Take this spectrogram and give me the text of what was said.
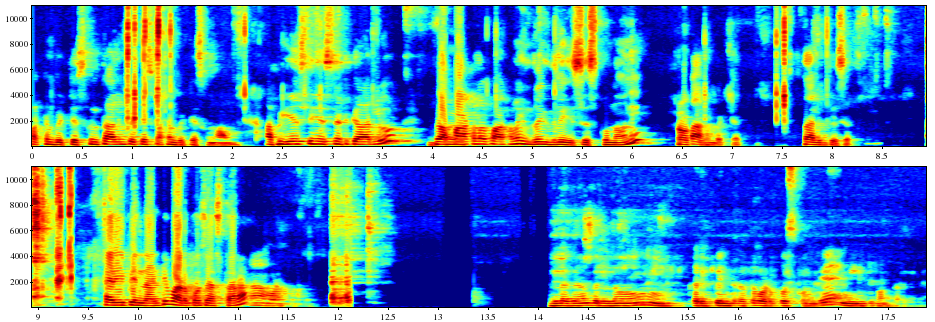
పక్కన పెట్టేసుకుని తాలింపు పెట్టేసి పక్కన పెట్టేసుకున్నాము అప్పుడు వేసి వేసినట్టు గారెలు దా- పాకంలో పాకంలో ఇందులో ఇందులో వేసేసుకుందామని ఓకే. పాకం పెట్టారు. తాలింపు వేసారు కరిగిపోయిందా అంటే వడపోసేస్తారా? ఆ. ఇలాగా బెల్లం కరిగిపోయిన తర్వాత వడపోసుకుంటే నీట్గా ఉంటారు కదా.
